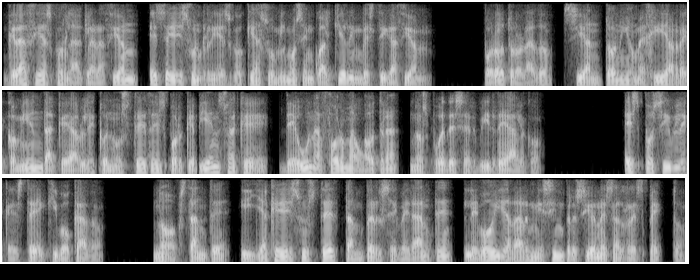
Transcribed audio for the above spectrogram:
Gracias por la aclaración, ese es un riesgo que asumimos en cualquier investigación. Por otro lado, si Antonio Mejía recomienda que hable con ustedes porque piensa que, de una forma u otra, nos puede servir de algo. Es posible que esté equivocado. No obstante, y ya que es usted tan perseverante, le voy a dar mis impresiones al respecto.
